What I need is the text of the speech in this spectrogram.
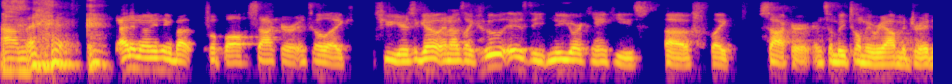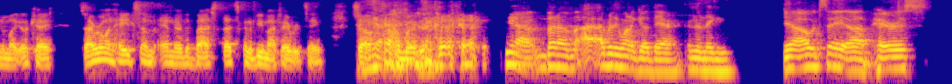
um, I didn't know anything about football, soccer until like a few years ago, and I was like, "Who is the New York Yankees of like soccer?" And somebody told me Real Madrid, and I'm like, "Okay." So everyone hates them, and they're the best. That's going to be my favorite team. So yeah, yeah but um, I really want to go there, and then they. Can... Yeah, I would say uh, Paris.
